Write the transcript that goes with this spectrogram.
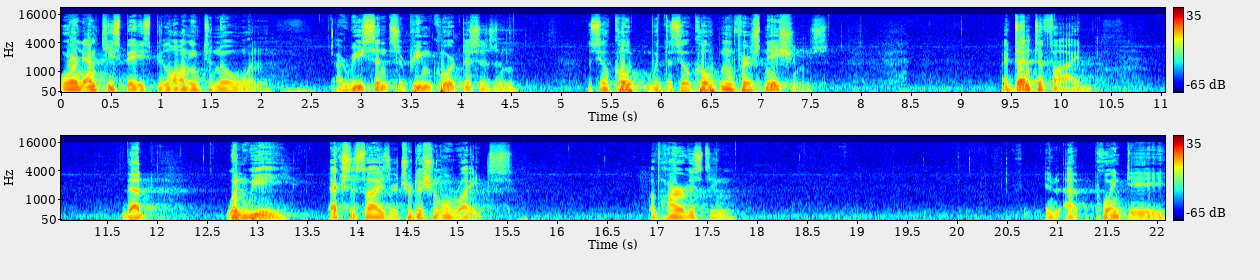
or an empty space belonging to no one. A recent Supreme Court decision the with the Tsilhqot'in First Nations identified that when we exercise our traditional rights of harvesting in, at point A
